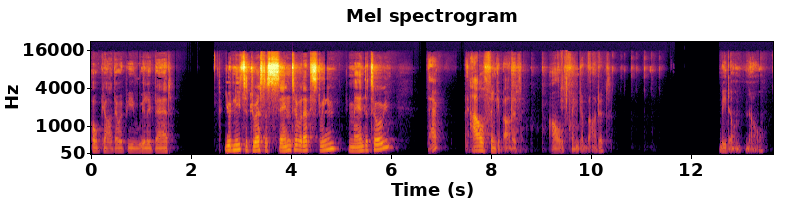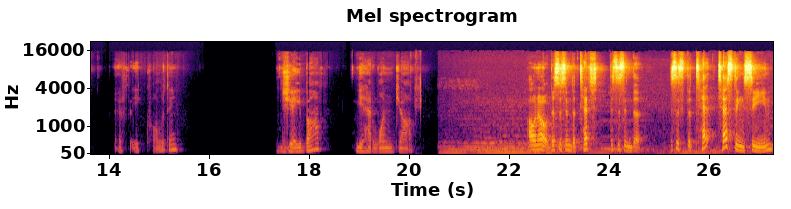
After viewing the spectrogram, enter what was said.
Oh god, that would be really bad. You'd need to dress as Santa for that stream? Mandatory? That I'll think about it. I'll think about it. We don't know. If equality. J Bob? You had one job. Oh no, this is in the test. This is in the. This is the te testing scene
